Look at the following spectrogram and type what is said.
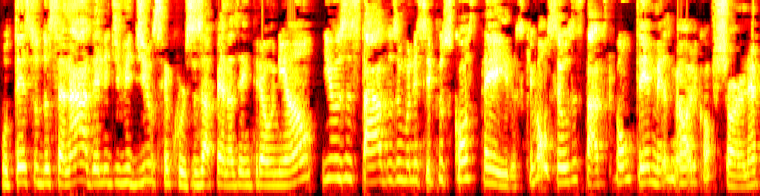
O texto do Senado ele dividiu os recursos apenas entre a União e os estados e municípios costeiros, que vão ser os estados que vão ter mesmo eólica offshore, né?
